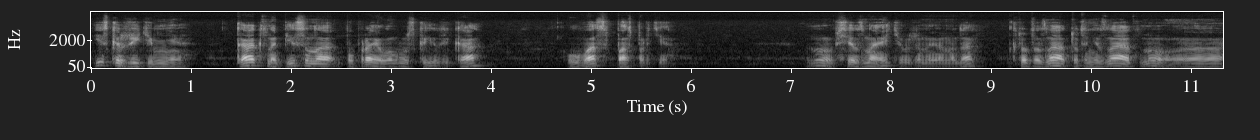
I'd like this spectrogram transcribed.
и скажите мне, как написано по правилам русского языка у вас в паспорте. Ну, все знаете уже, наверное, да? Кто-то знает, кто-то не знает. Ну, э,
